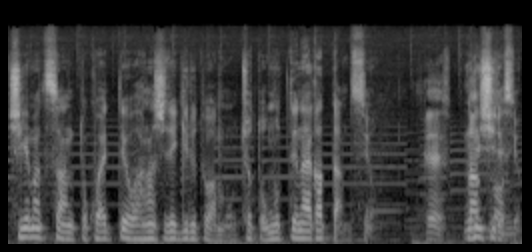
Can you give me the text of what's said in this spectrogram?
重松さんとこうやってお話できるとはもうちょっと思ってなかったんですよ。ええ嬉しいですよ。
